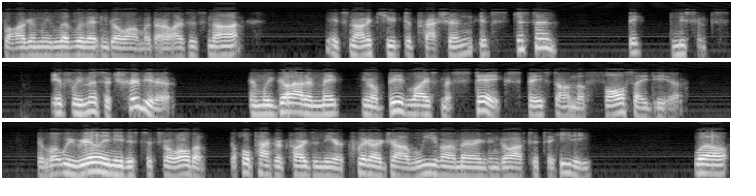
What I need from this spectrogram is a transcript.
slog, and we live with it and go on with our lives. It's not, it's not acute depression. It's just a big nuisance. If we misattribute it, and we go out and make, you know, big life mistakes based on the false idea that what we really need is to throw all the, the whole pack of cards in the air, quit our job, leave our marriage, and go off to Tahiti. Well,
